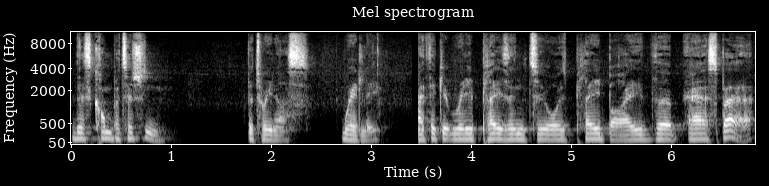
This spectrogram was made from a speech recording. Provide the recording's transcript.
this competition between us, weirdly. I think it really plays into, is played by, the heir spare.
